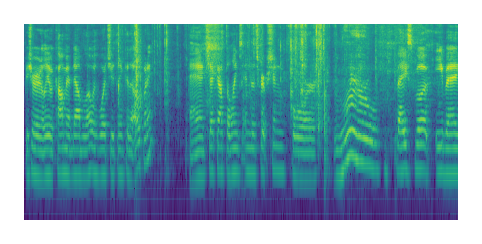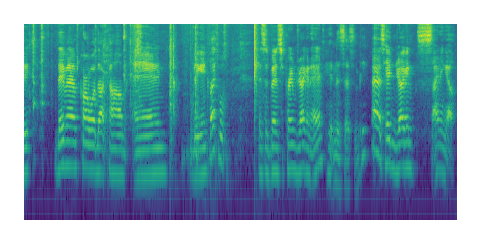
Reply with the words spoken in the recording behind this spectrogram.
Be sure to leave a comment down below with what you think of the opening. And check out the links in the description for Facebook, eBay, DavidAdamsCarWell.com, and Big Game Collectibles. This has been Supreme Dragon and Hidden this SMP. as Hidden Dragon signing out.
